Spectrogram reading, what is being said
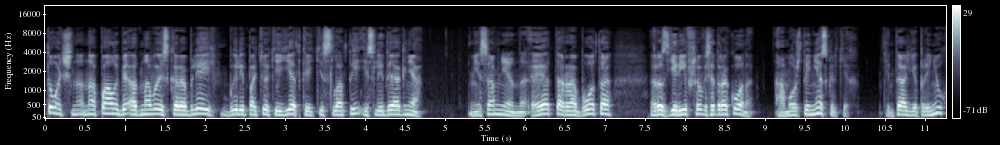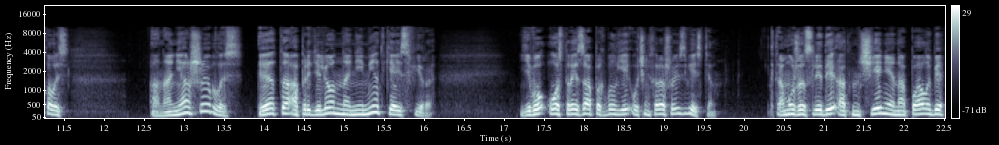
Точно, на палубе одного из кораблей были потеки едкой кислоты и следы огня. Несомненно, это работа разъярившегося дракона, а может и нескольких. Тенталья принюхалась. Она не ошиблась. Это определенно не меткий айсфира. Его острый запах был ей очень хорошо известен. К тому же следы отмщения на палубе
